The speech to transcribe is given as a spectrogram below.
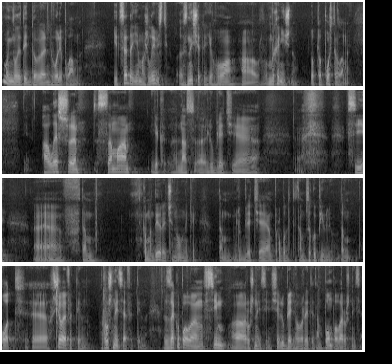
Тому він летить доволі плавно. І це дає можливість знищити його механічно, тобто пострілами. Але ж е, сама, як нас е, люблять е, всі там, командири, чиновники, там люблять проводити там закупівлю. Там, от що ефективно? Рушниця ефективна. Закуповуємо всім е, рушниці. Ще люблять говорити там помпова рушниця.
